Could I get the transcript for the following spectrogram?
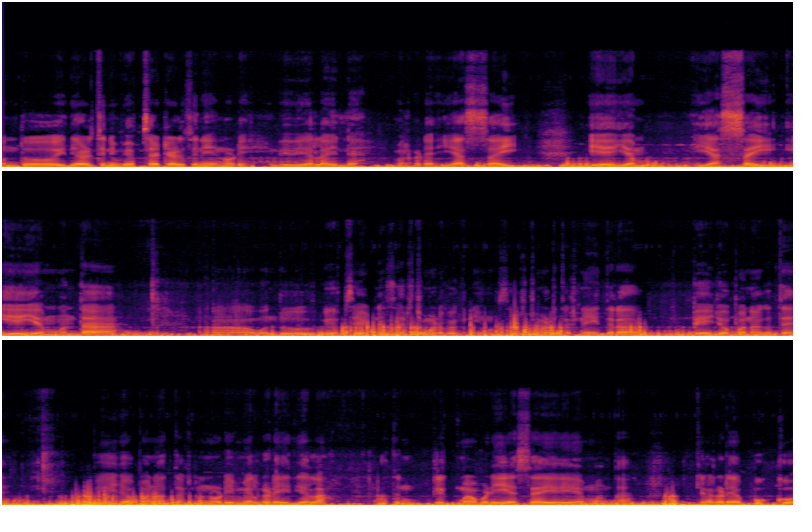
ಒಂದು ಇದು ಹೇಳ್ತೀನಿ ವೆಬ್ಸೈಟ್ ಹೇಳ್ತೀನಿ. ನೋಡಿ ಇದೆಯಲ್ಲ ಇಲ್ಲೇ ಮೇಲ್ಗಡೆ. S I A M S I A M ಅಂತ ಒಂದು ವೆಬ್ಸೈಟ್ನ ಸರ್ಚ್ ಮಾಡಬೇಕು. ನೀವು ಸರ್ಚ್ ಮಾಡಿದ ತಕ್ಷಣ ಈ ಥರ ಪೇಜ್ ಓಪನ್ ಆಗುತ್ತೆ. ಪೇಜ್ ಓಪನ್ ಆದ ತಕ್ಷಣ ನೋಡಿ ಮೇಲ್ಗಡೆ ಇದೆಯಲ್ಲ, ಅದನ್ನು ಕ್ಲಿಕ್ ಮಾಡಬೇಡಿ. ಎಸ್ ಐ ಎ ಎಂ ಅಂತ. ಕೆಳಗಡೆ book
